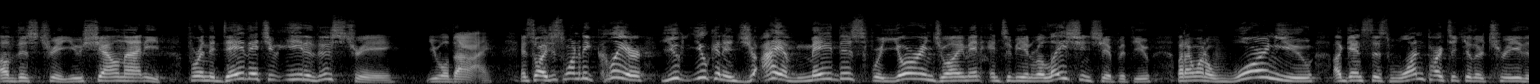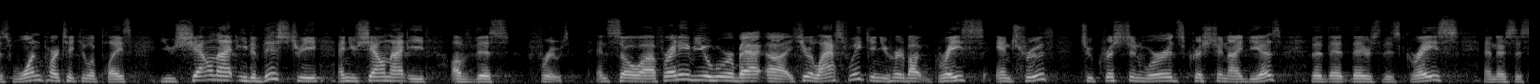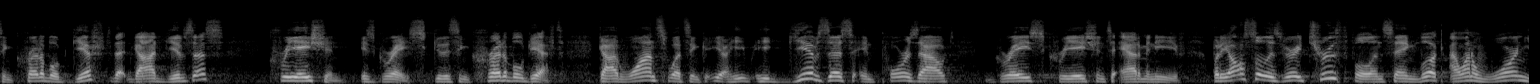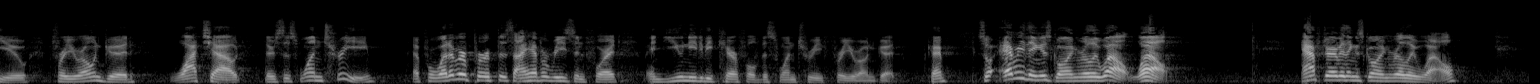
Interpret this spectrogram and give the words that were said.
of this tree. You shall not eat. For in the day that you eat of this tree, you will die. And so I just want to be clear, you, you can enjoy, I have made this for your enjoyment and to be in relationship with you, but I want to warn you against this one particular tree, this one particular place. You shall not eat of this tree, and you shall not eat of this fruit. And so, uh, for any of you who were back uh, here last week and you heard about grace and truth, two Christian words, Christian ideas, that, that there's this grace and there's this incredible gift that God gives us. Creation is grace, this incredible gift. God wants what's in, you know, he, he gives us and pours out grace, creation to Adam and Eve. But he also is very truthful in saying, look, I want to warn you for your own good, watch out. There's this one tree for whatever purpose, I have a reason for it, and you need to be careful of this one tree for your own good. Okay? So everything is going really well. Well, after everything is going really well,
